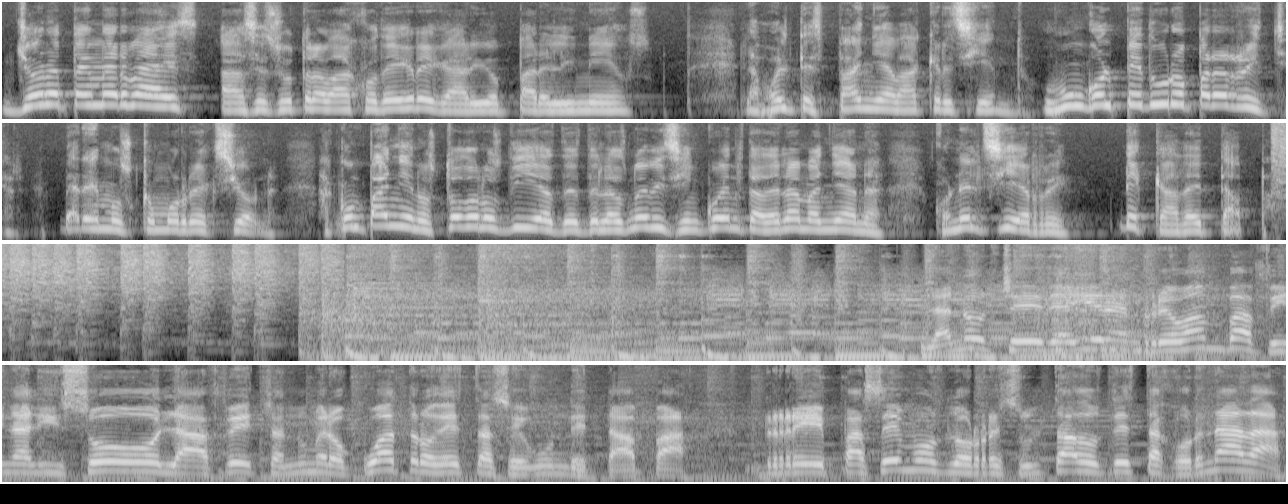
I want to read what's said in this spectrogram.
Jonathan Narváez hace su trabajo de gregario para el Ineos. La Vuelta a España va creciendo. Hubo un golpe duro para Richard. Veremos cómo reacciona. Acompáñenos todos los días desde las 9 y 50 de la mañana con el cierre de cada etapa. La noche de ayer en Riobamba finalizó la fecha número 4 de esta segunda etapa. Repasemos los resultados de esta jornada.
